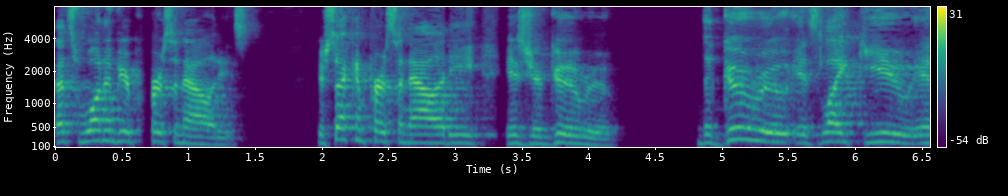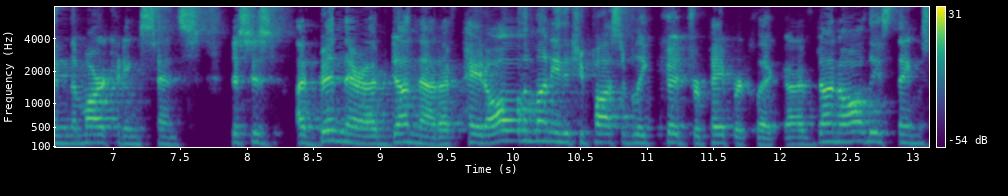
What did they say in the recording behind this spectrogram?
That's one of your personalities. Your second personality is your guru the guru is like you in the marketing sense. This is, I've been there, I've done that. I've paid all the money that you possibly could for pay per click. I've done all these things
